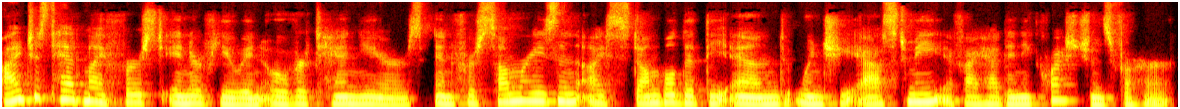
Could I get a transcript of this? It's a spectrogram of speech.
I just had my first interview in over 10 years, and for some reason, I stumbled at the end when she asked me if I had any questions for her.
